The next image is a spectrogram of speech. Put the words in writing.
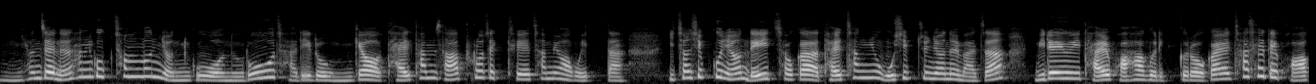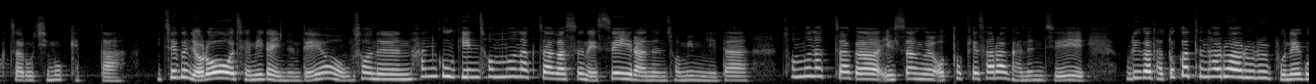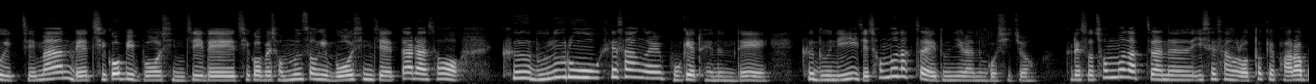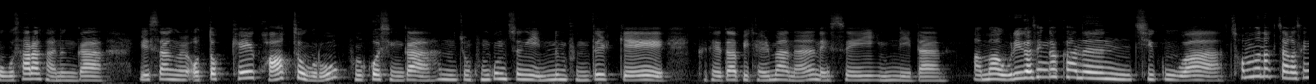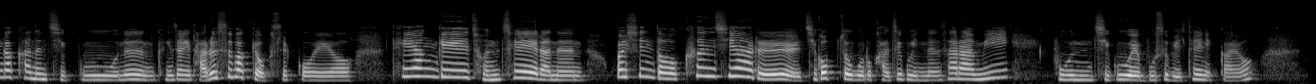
음, 현재는 한국천문연구원으로 자리를 옮겨 달 탐사 프로젝트에 참여하고 있다. 2019년 네이처가 달 착륙 50주년을 맞아 미래의 달 과학을 이끌어갈 차세대 과학자로 지목했다. 이 책은 여러 재미가 있는데요. 우선은 한국인 천문학자가 쓴 에세이라는 점입니다. 천문학자가 일상을 어떻게 살아가는지 우리가 다 똑같은 하루하루를 보내고 있지만 내 직업이 무엇인지, 내 직업의 전문성이 무엇인지에 따라서 그 눈으로 세상을 보게 되는데 그 눈이 이제 천문학자의 눈이라는 것이죠. 그래서 천문학자는 이 세상을 어떻게 바라보고 살아가는가, 일상을 어떻게 과학적으로 볼 것인가 하는 좀 궁금증이 있는 분들께 그 대답이 될 만한 에세이입니다. 아마 우리가 생각하는 지구와 천문학자가 생각하는 지구는 굉장히 다를 수밖에 없을 거예요. 태양계 전체라는 훨씬 더 큰 시야를 직업적으로 가지고 있는 사람이 본 지구의 모습일 테니까요.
